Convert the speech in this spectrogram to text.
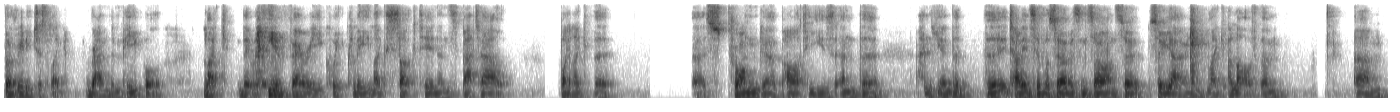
but really just like random people like they were you know, very quickly like sucked in and spat out by like the uh, stronger parties and the and you know the the Italian civil service and so on. So so yeah, I mean like a lot of them. Um,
